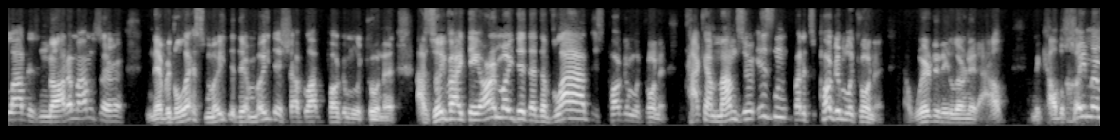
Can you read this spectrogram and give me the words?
Vlad is not a mamzer, Nevertheless, they're moide shavlad pogam lakuna. Azoivite they are moide that the vlad is pogam lakuna. Taka mamzer isn't, but it's pogam lakuna. Now, where did they learn it out? Mikal b'choymer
